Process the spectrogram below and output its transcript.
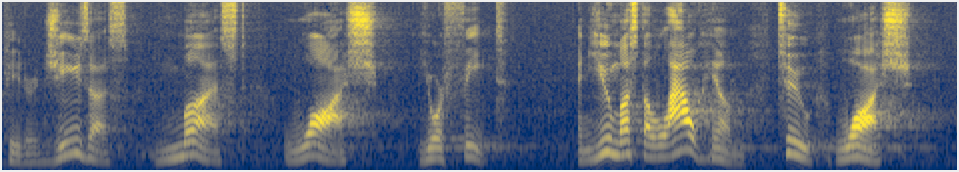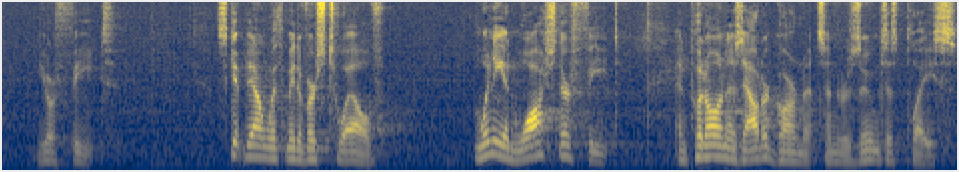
Peter. Jesus must wash your feet, and you must allow him to wash your feet. Skip down with me to verse 12. When he had washed their feet and put on his outer garments and resumed his place,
